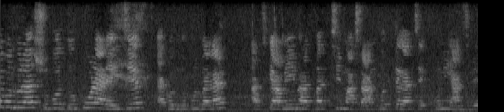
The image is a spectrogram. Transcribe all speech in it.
হ্যালো বন্ধুরা, শুভ দুপুর। আর এই যে এখন দুপুর বেলায় আজকে আমি ভাত পাচ্ছি মা স্নান করতে গেছে, এক্ষুনি আসবে।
